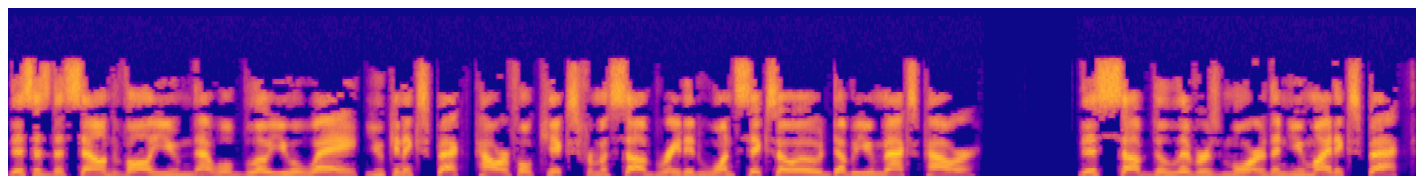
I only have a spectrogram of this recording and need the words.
This is the sound volume that will blow you away. You can expect powerful kicks from a sub rated 1600W max power. This sub delivers more than you might expect.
